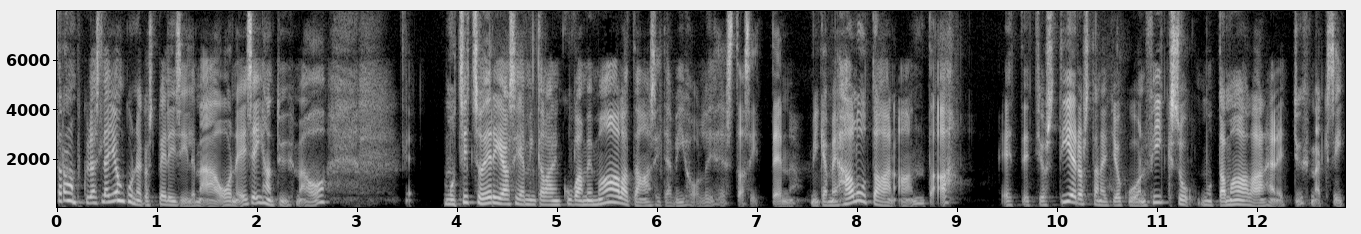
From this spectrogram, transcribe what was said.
Trump kyllä sillä jonkunnäköistä pelisilmää on, ei se ihan tyhmä ole. Mutta sitten se on eri asia, minkälainen kuva me maalataan sitä vihollisesta sitten, mikä me halutaan antaa. Että et jos tiedostan, että joku on fiksu, mutta maalaan hänet tyhmäksi,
